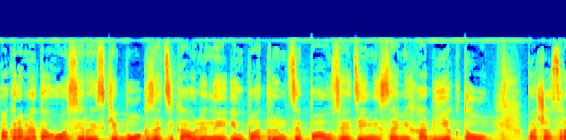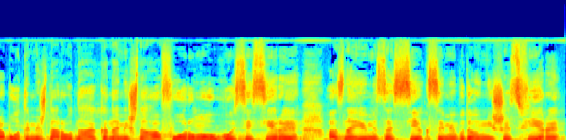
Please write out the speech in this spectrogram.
Акрамя таго, сірыйскі бок зацікаўлены і ў падтрымцы па ўзвядзенні саміх аб'ектаў. Падчас работы міжнароднага эканамічнага форуму ў госці Сірыі азнаёмяцца з секцыямі будаўнічай сферы,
